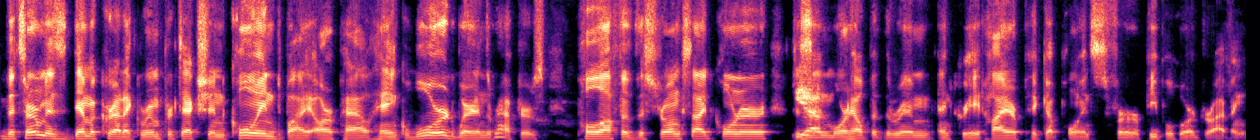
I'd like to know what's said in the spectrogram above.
the, term is democratic rim protection, coined by our pal Hank Ward, wherein the Raptors pull off of the strong side corner to yeah. send more help at the rim and create higher pickup points for people who are driving.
